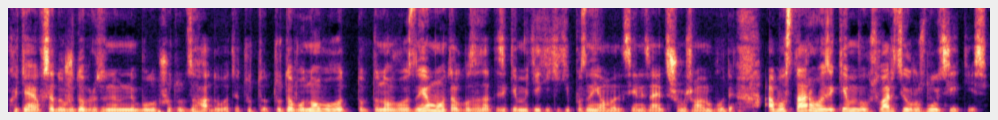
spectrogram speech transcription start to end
хоча все дуже добре, то не, було б що тут загадувати. Тут тут або нового, тобто нового знайомого треба було згадати, з яким ви тільки-тільки познайомилися і не знаєте, що між вами буде. Або старого, з яким ви у сварці у розлуці якісь.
